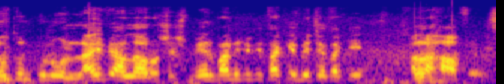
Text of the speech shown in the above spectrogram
নতুন কোনো লাইভে আল্লাহর অশেষ মেহরবানি যদি থাকে, বেঁচে থাকি। আল্লাহ হাফেজ।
